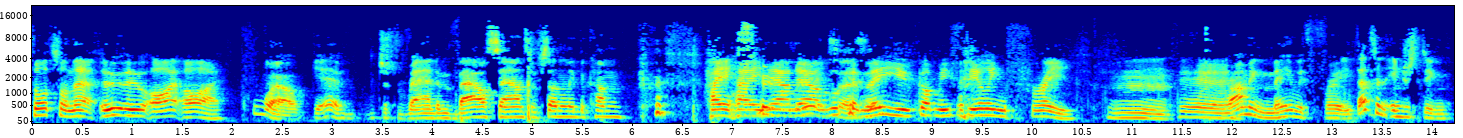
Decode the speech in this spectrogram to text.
Thoughts on that? Ooh ooh I I. Well, yeah, just random vowel sounds have suddenly become. Hey hey now now look at me, you've got me feeling free. Hmm. Yeah. Rhyming me with free. That's an interesting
